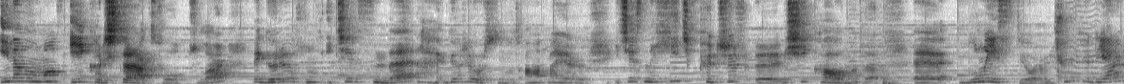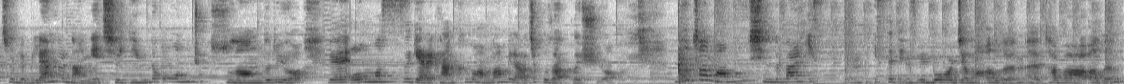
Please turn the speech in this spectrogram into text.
inanılmaz iyi karıştırarak soğuttular ve görüyorsunuz içerisinde görüyorsunuz anlatmaya yok. İçerisinde hiç pütür e, bir şey kalmadı. E, bunu istiyorum çünkü diğer türlü blenderdan geçirdiğimde o onu çok sulandırıyor ve olması gereken kıvamdan birazcık uzaklaşıyor. Bu tamam bunu şimdi ben is- istediğiniz bir borcama alın, e, tabağa alın,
